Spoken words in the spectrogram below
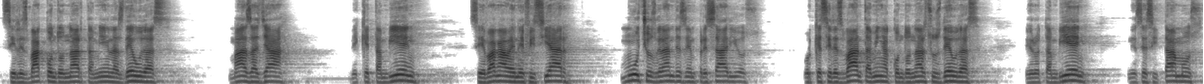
se les va a condonar también las deudas, más allá de que también se van a beneficiar muchos grandes empresarios, porque se les van también a condonar sus deudas, pero también necesitamos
